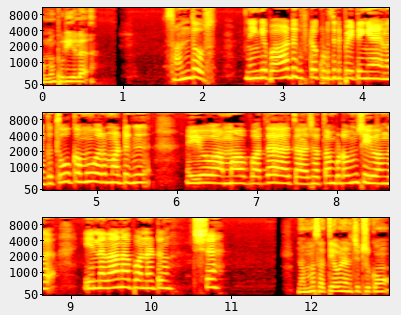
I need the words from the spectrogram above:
ஒன்றும் புரியல. சந்தோஷ் நீங்க பாட்டு கிஃப்ட்டை கொடுத்துட்டு போயிட்டீங்க. எனக்கு தூக்கமும் வர மாட்டேங்குது ஐயோ அம்மாவை பார்த்தா சத்தம் போடவும் செய்வாங்க. என்னதான் நான் பண்ணட்டும். ஷே நம்ம சத்யாவை நினச்சிட்டு இருக்கோம்.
